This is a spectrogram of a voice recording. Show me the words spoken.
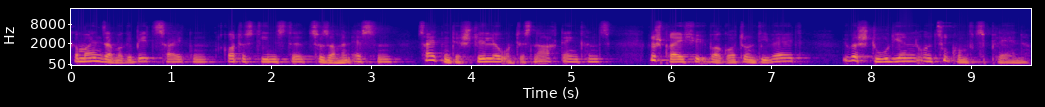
Gemeinsame Gebetszeiten, Gottesdienste, zusammen essen, Zeiten der Stille und des Nachdenkens, Gespräche über Gott und die Welt, über Studien und Zukunftspläne.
